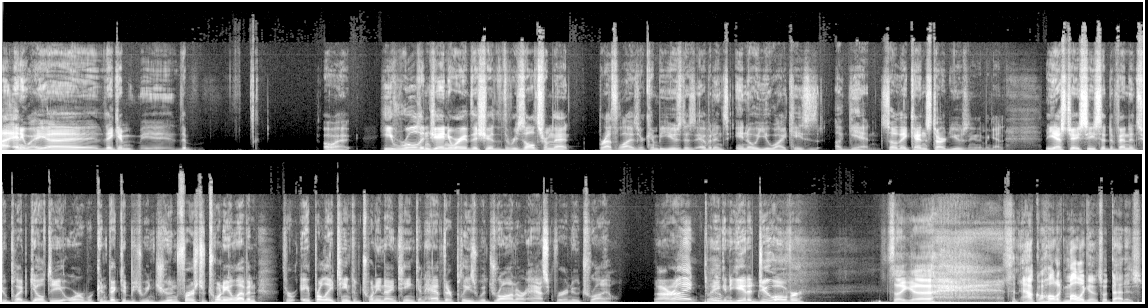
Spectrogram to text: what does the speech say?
Uh, anyway, uh, they can uh, the. Oh, uh, he ruled in January of this year that the results from that breathalyzer can be used as evidence in OUI cases again, so they can start using them again. The SJC said defendants who pled guilty or were convicted between June 1st of 2011 through April 18th of 2019 can have their pleas withdrawn or ask for a new trial. All right, well, you can get a do-over. It's like uh, it's an alcoholic mulligan. Is what that is.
